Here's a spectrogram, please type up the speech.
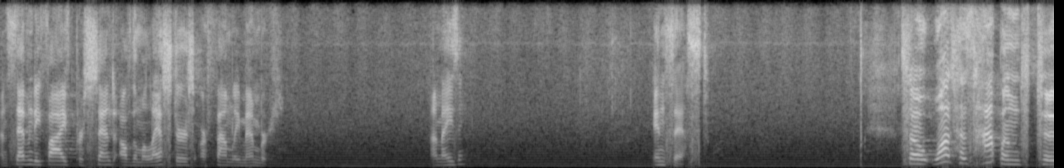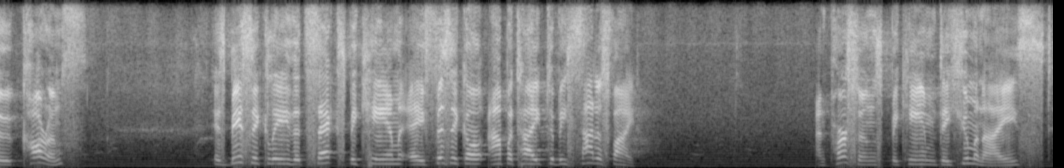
And 75% of the molesters are family members. Amazing? Incest. So what has happened to Corinth is basically that sex became a physical appetite to be satisfied. And persons became dehumanized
